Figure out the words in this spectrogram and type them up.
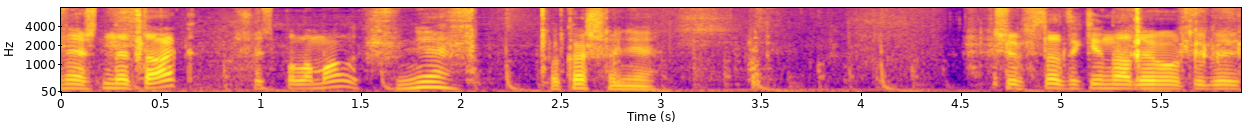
Не, ж- не так? Щось поламали? Ні, поки що ні. Чи все-таки треба його туди?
